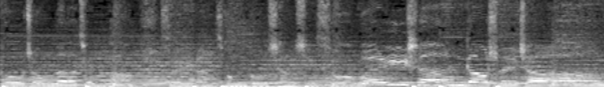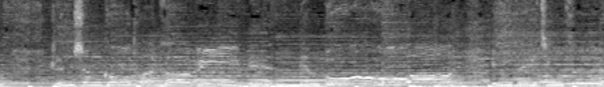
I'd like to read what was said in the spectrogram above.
厚重了肩膀。虽然从不相信所谓山高水长，人生苦短，何必念念不忘？一杯敬自由，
